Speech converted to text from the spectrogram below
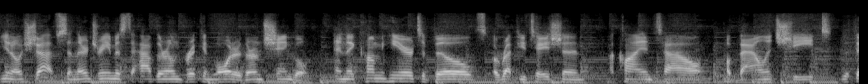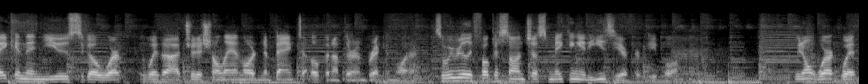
you know, chefs and their dream is to have their own brick and mortar, their own shingle. And they come here to build a reputation, a clientele, a balance sheet that they can then use to go work with a traditional landlord and a bank to open up their own brick and mortar. So we really focus on just making it easier for people. We don't work with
